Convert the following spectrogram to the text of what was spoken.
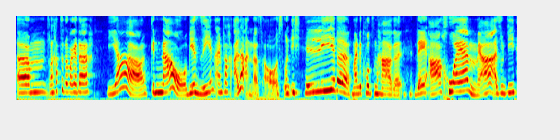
Ähm, und habe dann immer gedacht, ja, genau. Wir sehen einfach alle anders aus. Und ich liebe meine kurzen Haare. They are who I am. Ja, also die,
